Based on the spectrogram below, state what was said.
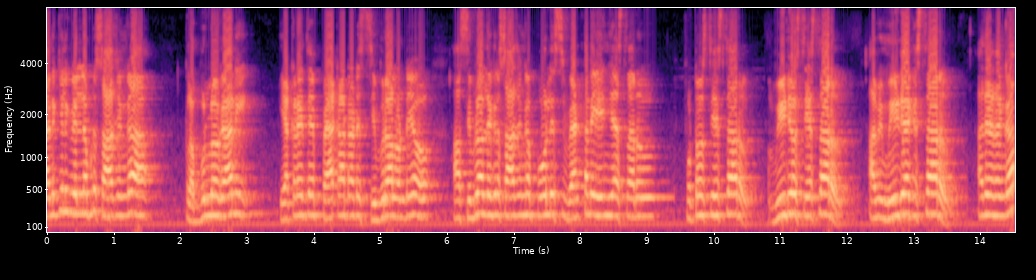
తనిఖీలకి వెళ్ళినప్పుడు సహజంగా క్లబ్బుల్లో కానీ ఎక్కడైతే పేకాట ఆడే శిబిరాలు ఉంటాయో ఆ శిబిరాల దగ్గర సహజంగా పోలీసు వెంటనే ఏం చేస్తారు? ఫొటోస్ తీస్తారు వీడియోస్ తీస్తారు అవి మీడియాకి ఇస్తారు. అదేవిధంగా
